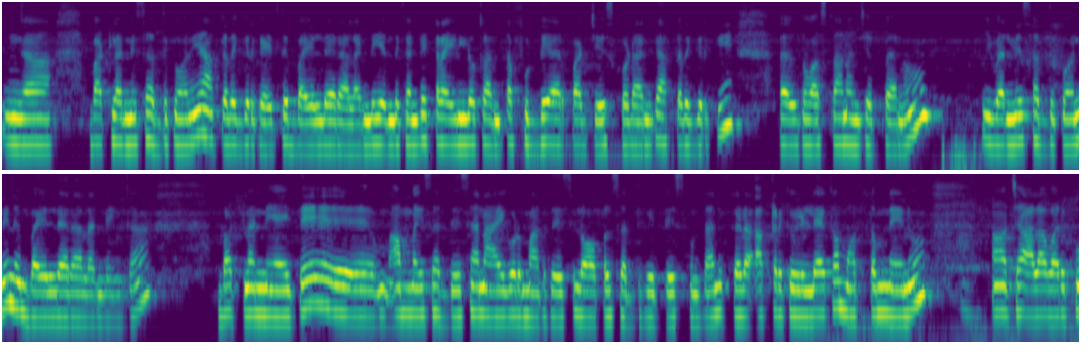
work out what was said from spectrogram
ఇంకా బట్టలన్నీ సర్దుకొని అక్క దగ్గరికి అయితే బయలుదేరాలండి. ఎందుకంటే ట్రైన్లోకి అంతా ఫుడ్ ఏర్పాటు చేసుకోవడానికి అక్క దగ్గరికి వెళ్తూ వస్తానని చెప్పాను. ఇవన్నీ సర్దుకొని నేను బయలుదేరాలండి ఇంకా. బట్టలన్నీ అయితే అమ్మాయి సర్దేసి ఆ కూడా మడతేసి లోపల సర్ది పెట్టేసుకుంటాను. ఇక్కడ అక్కడికి వెళ్ళాక మొత్తం నేను చాలా వరకు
